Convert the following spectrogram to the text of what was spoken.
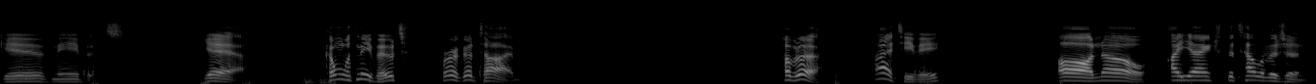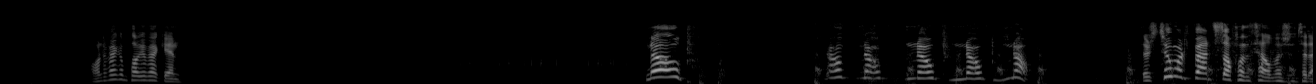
Give me boots. Yeah. Come with me, Boot, for a good time. Hubba. Hi, TV. Oh no, I yanked the television. I wonder if I can plug it back in. Nope! Nope, nope, nope, nope, nope. There's too much bad stuff on the television today.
